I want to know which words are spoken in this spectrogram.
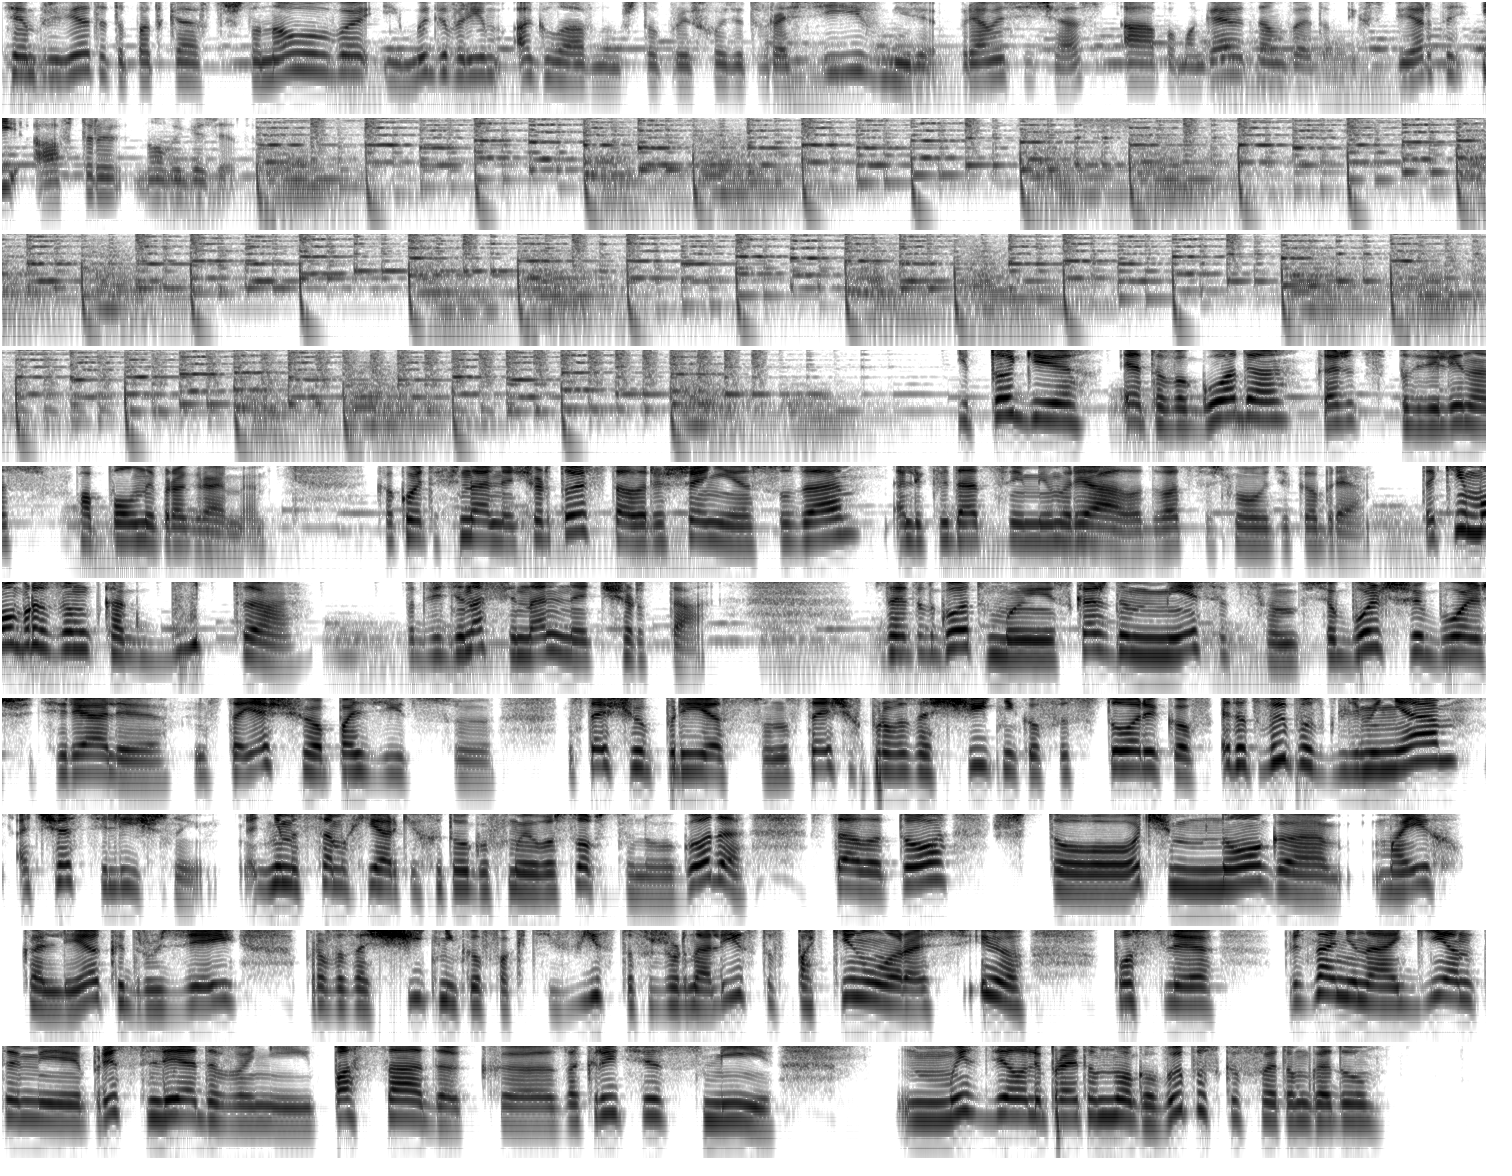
Всем привет, это подкаст «Что нового?» и мы говорим о главном, что происходит в России и в мире прямо сейчас, а помогают нам в этом эксперты и авторы «Новой газеты». Итоги этого года, кажется, подвели нас по полной программе. Какой-то финальной чертой стало решение суда о ликвидации мемориала 28 декабря. Таким образом, как будто подведена финальная черта – за этот год мы с каждым месяцем все больше и больше теряли настоящую оппозицию, настоящую прессу, настоящих правозащитников, историков. Этот выпуск для меня отчасти личный. Одним из самых ярких итогов моего собственного года стало то, что очень много моих коллег и друзей, правозащитников, активистов, журналистов покинуло Россию после признания агентами, преследований, посадок, э, закрытия СМИ, мы сделали про это много выпусков в этом году.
